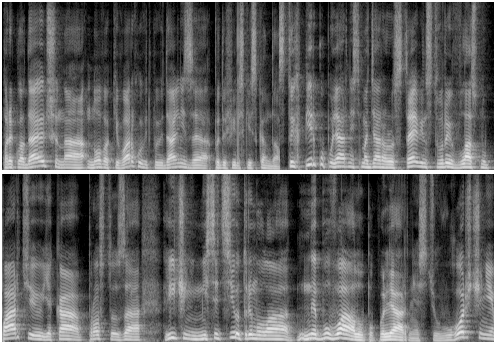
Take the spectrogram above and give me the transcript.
перекладаючи на Нова Ківаргу відповідальність за педофільський скандал. З тих пір популярність Мадяра росте. Він створив власну партію, яка просто за лічені місяці отримала небувалу популярність в Угорщині.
